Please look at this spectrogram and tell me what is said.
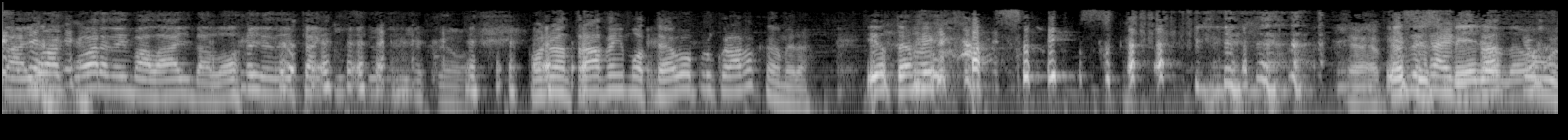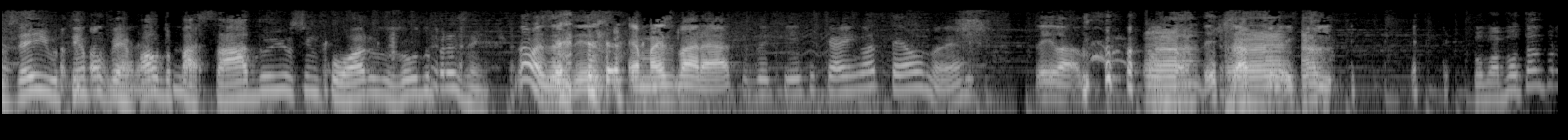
saiu agora da embalagem da loja né, e tá aqui em cima da minha cama. Quando eu entrava em motel, eu procurava a câmera. Eu também faço isso. É, Esse deixar espelho não- eu usei o tempo não verbal do passado e os 5 horas usou do presente. Não, mas às vezes é mais barato do que ficar em hotel, não é? Sei lá. Vamos deixar por aqui. Bom, mas voltando pro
